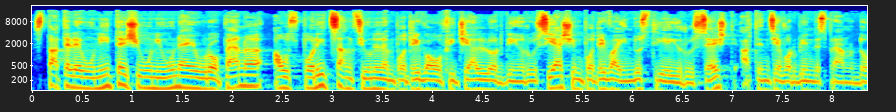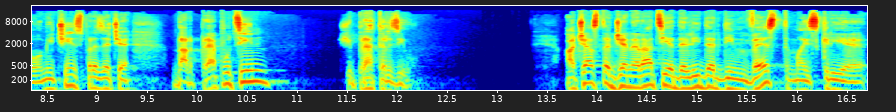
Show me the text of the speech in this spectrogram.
Statele Unite și Uniunea Europeană au sporit sancțiunile împotriva oficialilor din Rusia și împotriva industriei rusești, atenție vorbim despre anul 2015, dar prea puțin și prea târziu. Această generație de lideri din vest, mai scrie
